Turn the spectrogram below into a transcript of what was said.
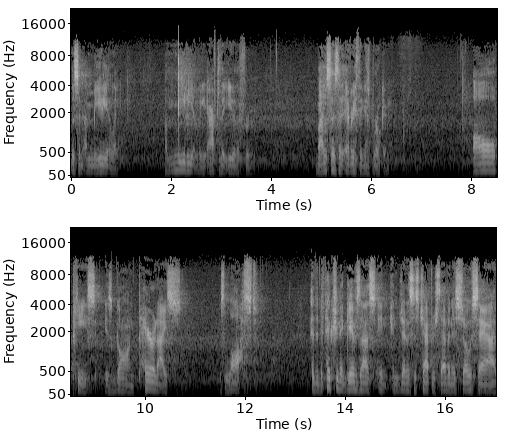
listen, immediately, immediately after they eat of the fruit, the Bible says that everything is broken. All peace is gone. Paradise is lost. And the depiction it gives us in, in Genesis chapter 7 is so sad.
